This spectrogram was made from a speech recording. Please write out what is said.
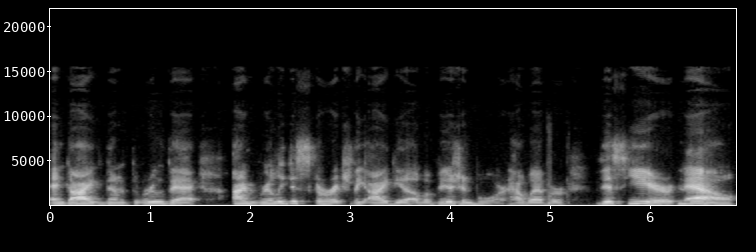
and guide them through that, I really discourage the idea of a vision board. However, this year now,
